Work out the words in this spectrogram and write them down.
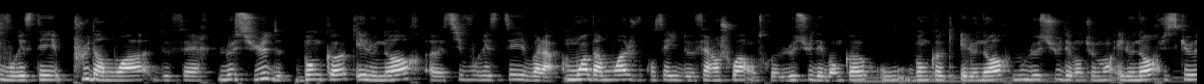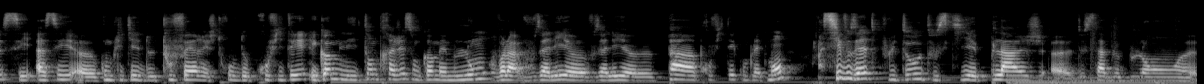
vous restez plus d'un mois de faire le sud, Bangkok et le nord. Euh, si vous restez voilà moins d'un mois, je vous conseille de faire un choix entre le sud et Bangkok ou Bangkok et le nord ou le sud éventuellement et le nord puisque c'est assez euh, compliqué de tout faire et je trouve de profiter. Et comme les temps de trajet sont quand même longs, voilà, vous allez euh, vous allez pas profiter complètement. Si vous êtes plutôt tout ce qui est plage euh, de sable blanc, euh,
